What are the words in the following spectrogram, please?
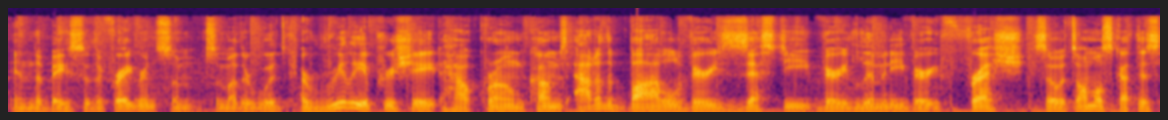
in the base of the fragrance, some, some other woods. I really appreciate how Chrome comes out of the bottle very zesty, very lemony, very fresh. So it's almost got this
